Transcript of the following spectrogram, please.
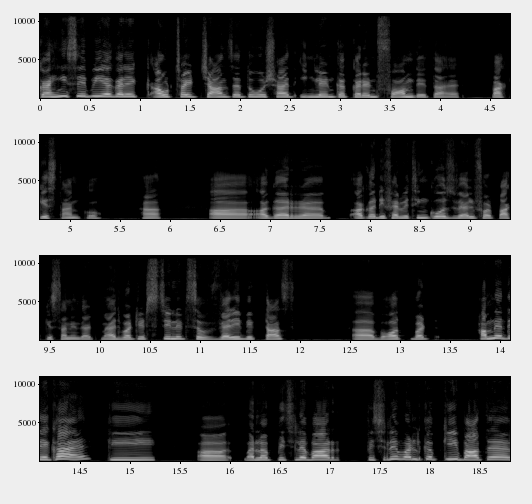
कहीं से भी अगर एक आउटसाइड चांस है तो वो शायद इंग्लैंड का करंट फॉर्म देता है पाकिस्तान को। हाँ uh, अगर uh, अगर if everything goes well for Pakistan in that match but it's still it's a very big task बहुत बट हमने देखा है कि मतलब पिछले बार, पिछले वर्ल्ड कप की बात है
